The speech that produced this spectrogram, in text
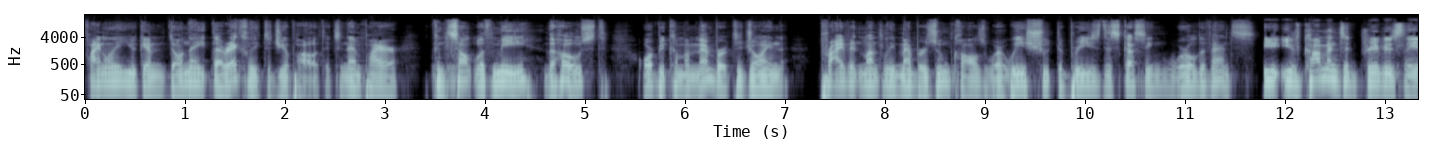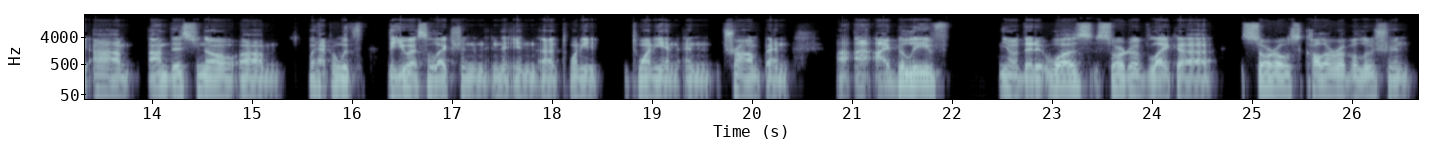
Finally, you can donate directly to Geopolitics and Empire, consult with me, the host, or become a member to join private monthly member Zoom calls where we shoot the breeze discussing world events. You, have commented previously um, on this, you know, um, what happened with the U.S. election in in uh, 2020 and and Trump, and I, I believe you know that it was sort of like a Soros color revolution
